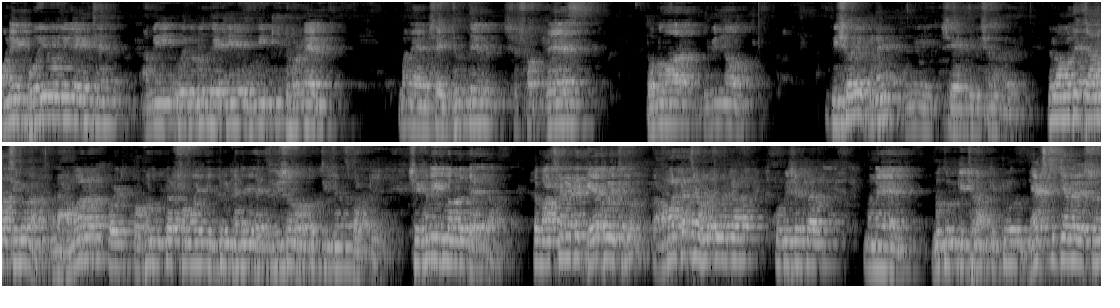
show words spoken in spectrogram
অনেক বই উনি লিখেছেন, আমি ওইগুলো দেখে উনি কি ধরনের মানে সেই যুদ্ধের সব ড্রেস তলোয়ার, বিভিন্ন বিষয়ে ওখানে উনি সেই এক্সিবিশনে হবে এগুলো আমাদের জানা ছিল না। মানে আমার তখনকার সময় কিন্তু এখানে এক্সিবিশন হতো চিলড্রেন্স পার্কে সেখানে এগুলো আমরা দেখতাম। তো মাঝখানে একটা গ্যাপ হয়েছিল। তো আমার কাছে হয়তো এটা খুবই সেটা মানে নতুন কিছু না। কিন্তু নেক্সট জেনারেশন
